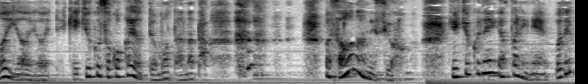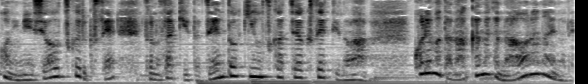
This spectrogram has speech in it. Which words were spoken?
おいおいおいって結局そこかよって思ったあなた まあそうなんですよ。結局ね、やっぱりね、おでこにね、シワを作る癖、そのさっき言った前頭筋を使っちゃう癖っていうのは、これまたなかなか治らないので、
